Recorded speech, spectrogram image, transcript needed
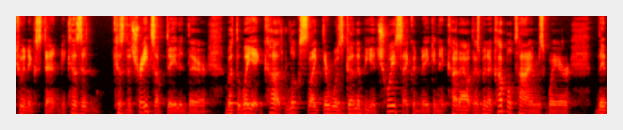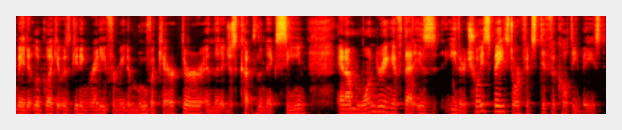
to an extent because it because the traits updated there, but the way it cut looks like there was gonna be a choice I could make and it cut out. There's been a couple times where they made it look like it was getting ready for me to move a character and then it just cut to the next scene. And I'm wondering if that is either choice based or if it's difficulty based.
